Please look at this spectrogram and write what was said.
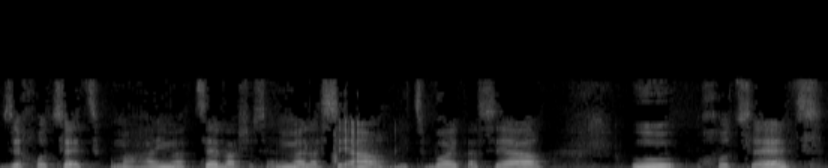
זה חוצץ, כלומר האם הצבע ששמים על השיער, לצבוע את השיער, הוא חוצץ,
